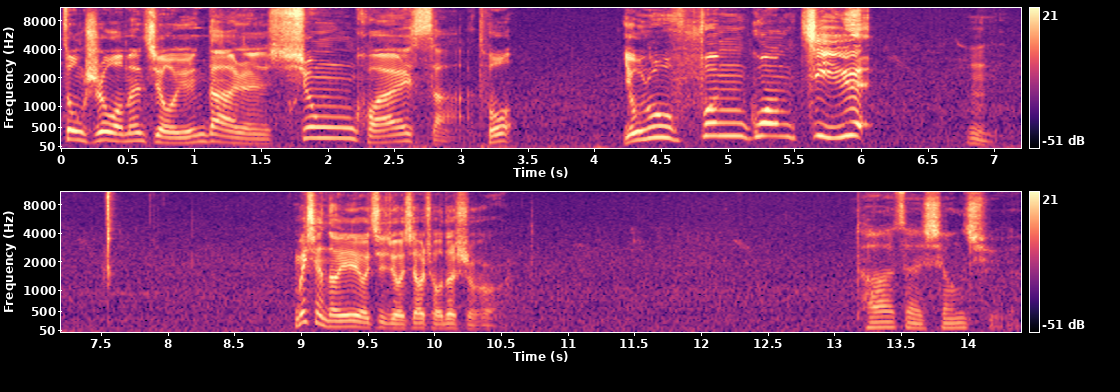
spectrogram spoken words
纵使我们九云大人胸怀洒脱，犹如风光霁月，嗯，没想到也有借酒消愁的时候。他在相娶啊？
